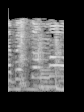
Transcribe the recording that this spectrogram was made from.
a bit some more.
